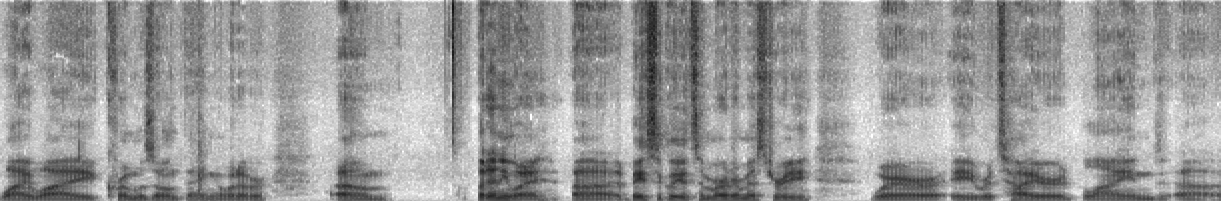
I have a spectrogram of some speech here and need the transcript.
xyy chromosome thing or whatever? Um but anyway uh basically it's a murder mystery where a retired blind uh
